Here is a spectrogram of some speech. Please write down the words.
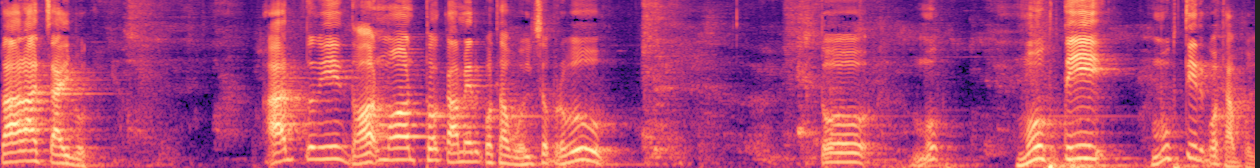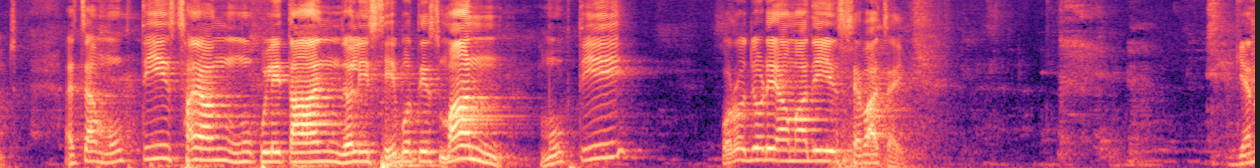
তারা চাইব কি? আর তুমি ধর্ম, অর্থ, কামের কথা বলছো প্রভু। তো মুক্তি, মুক্তির কথা বলছো। আচ্ছা মুক্তি স্বয়ং মুকুলিতাঞ্জলি সেবতে স্মান। মুক্তি করজোড়ে আমাদের সেবা চাই। কেন?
